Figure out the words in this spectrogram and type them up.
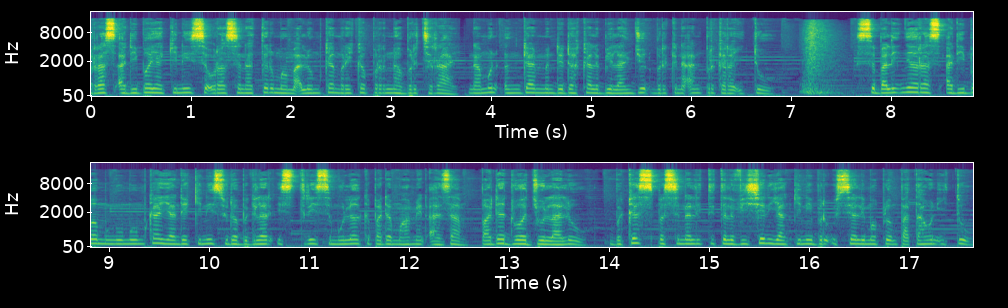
Ras Adiba yang kini seorang senator memaklumkan mereka pernah bercerai namun enggan mendedahkan lebih lanjut berkenaan perkara itu. Sebaliknya, Ras Adiba mengumumkan yang dia kini sudah bergelar isteri semula kepada Muhammad Azam pada 2 Jul lalu. Bekas personaliti televisyen yang kini berusia 54 tahun itu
